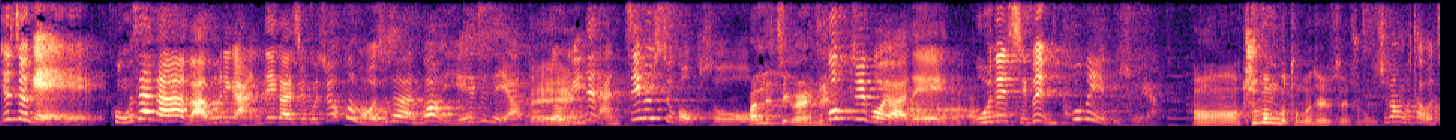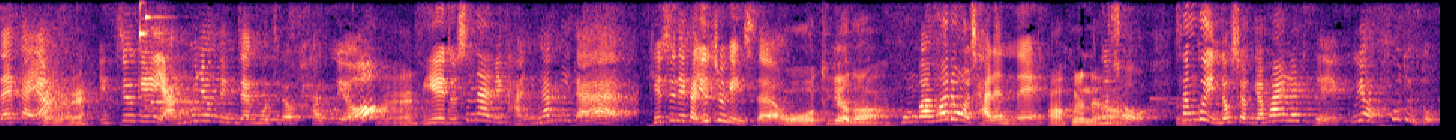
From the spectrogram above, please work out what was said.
이쪽에. 공사가 마무리가 안 돼가지고 조금 어수선한 거 이해해주세요. 네. 여기는 안 찍을 수가 없어. 빨리 찍어야 돼. 꼭 찍어야 돼. 아. 오늘 집은 포베이 구조예요. 어 주방부터 먼저 해주세요 주방. 주방부터 먼저 할까요? 네네. 이쪽에 양문형 냉장고 들어가고요. 네. 위에도 수납이 가능합니다. 개수대가 이쪽에 있어요. 오 특이하다. 공간 활용을 잘했네. 아 그러네요. 그렇죠. 네. 상부 인덕션 겸 하이라이트 되어 있고요. 후드도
